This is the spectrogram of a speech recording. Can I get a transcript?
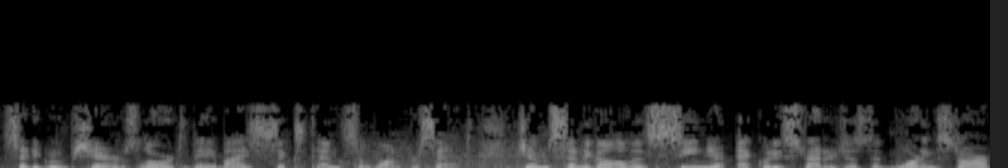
Citigroup shares lower today by six tenths of 1%. Jim Sinegal is senior equity strategist at Morningstar.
